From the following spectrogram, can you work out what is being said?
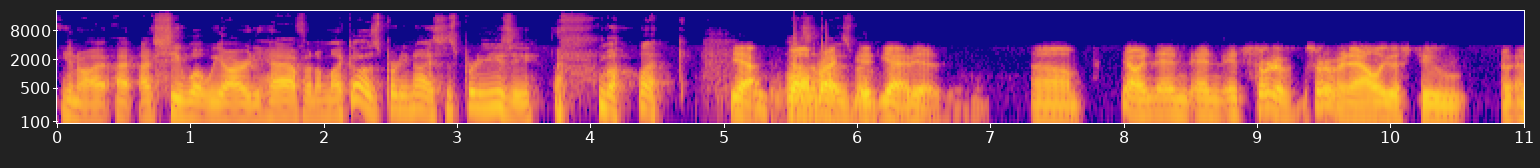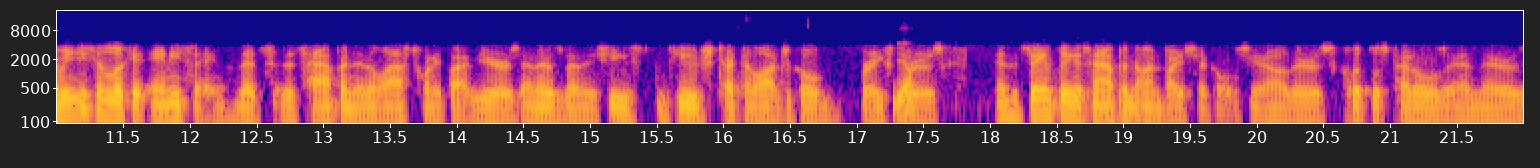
you know, I, I see what we already have, and I'm like, oh, it's pretty nice, it's pretty easy, but like, yeah, well, right, it, yeah, it is. Um, you know, and, and and it's sort of sort of analogous to I mean, you can look at anything that's that's happened in the last 25 years, and there's been these huge, huge technological breakthroughs. And the same thing has happened on bicycles. You know, there's clipless pedals, and there's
